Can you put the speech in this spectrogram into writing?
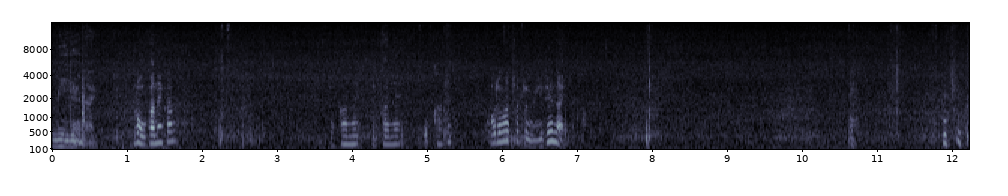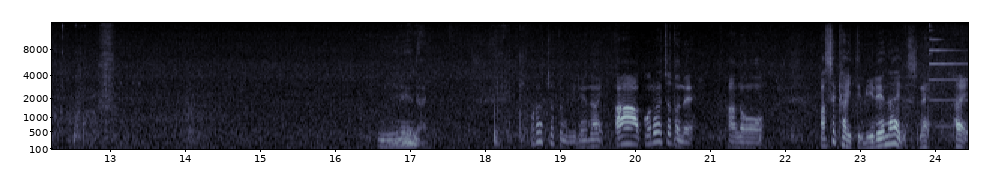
見れない。これお金かな？お金お金お金？これはちょっと見れない見れない。これはちょっと見れない。ああこれはちょっとねあの汗かいて見れないですね。はい。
